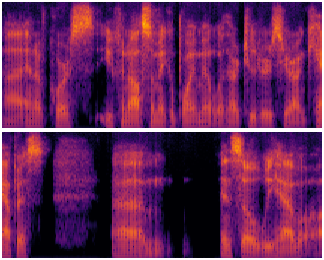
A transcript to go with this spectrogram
Uh, and of course, you can also make appointment with our tutors here on campus. Um, and so we have uh,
